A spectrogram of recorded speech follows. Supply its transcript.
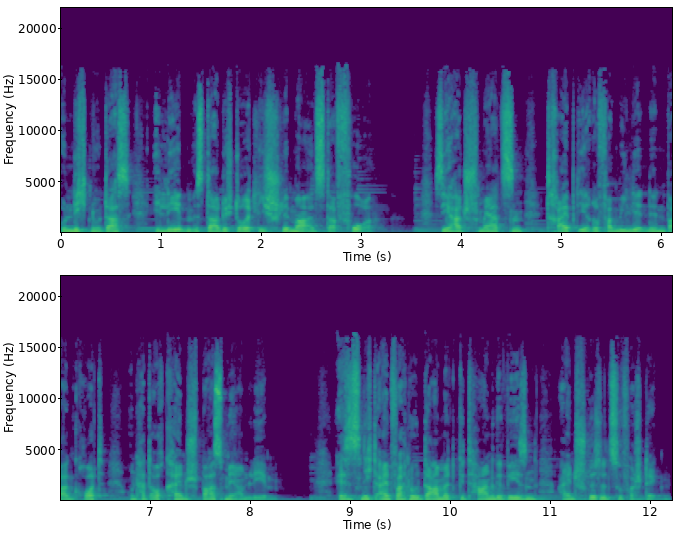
Und nicht nur das, ihr Leben ist dadurch deutlich schlimmer als davor. Sie hat Schmerzen, treibt ihre Familie in den Bankrott und hat auch keinen Spaß mehr am Leben. Es ist nicht einfach nur damit getan gewesen, einen Schlüssel zu verstecken.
